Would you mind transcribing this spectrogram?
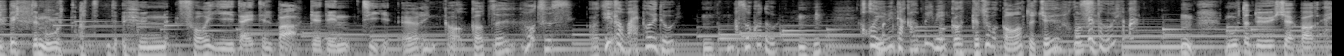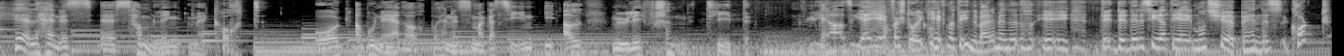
I bytte mot at hun får gi deg tilbake din tiøring. Mm, Mot at du kjøper hele hennes eh, samling med kort og abonnerer på hennes magasin i all mulig fremtid. Ja, altså, jeg, jeg forstår ikke helt hva det innebærer, men eh, det, det dere sier at jeg må kjøpe hennes kort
